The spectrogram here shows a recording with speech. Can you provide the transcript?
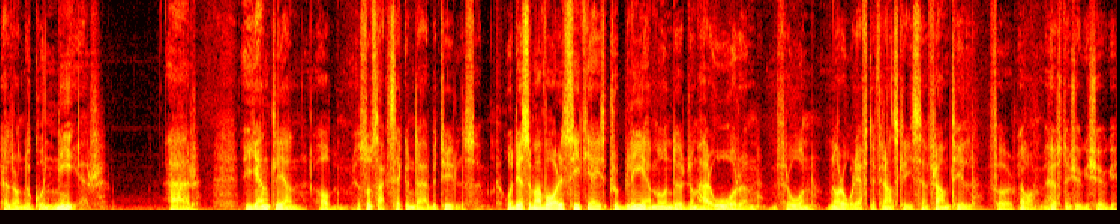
eller om de går ner är egentligen av som sagt sekundär betydelse. Och det som har varit CTAs problem under de här åren från några år efter finanskrisen fram till för, ja, hösten 2020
